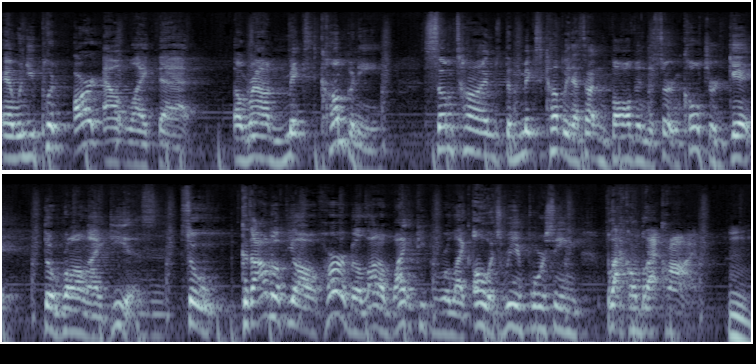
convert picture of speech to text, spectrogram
And when you put art out like that around mixed company, sometimes the mixed company that's not involved in the certain culture get the wrong ideas. Mm-hmm. So, because I don't know if y'all heard, but a lot of white people were like, "Oh, it's reinforcing black on black crime." Hmm.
